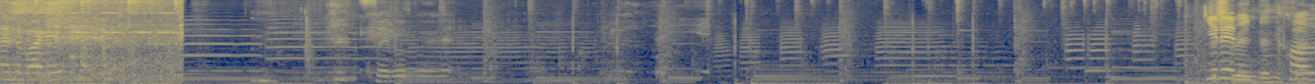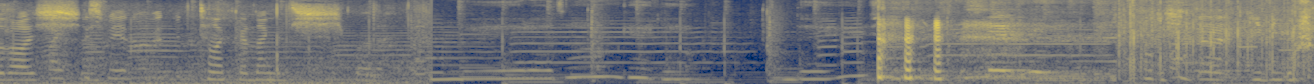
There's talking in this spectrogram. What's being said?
Ben de bari Sarı böyle. Düşmeyin Girelim denize. kadraj. Çanakkale'den gidiş böyle. işte gidiyor.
